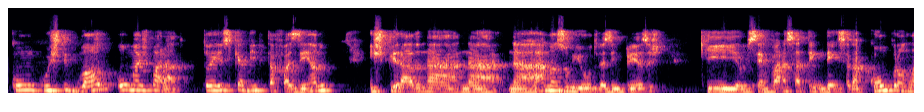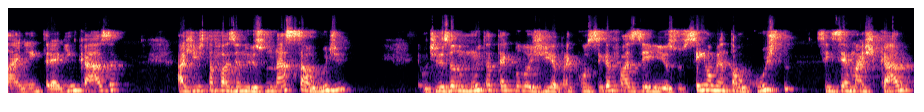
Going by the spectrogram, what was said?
com um custo igual ou mais barato. Então é isso que a BIP está fazendo, inspirado na, na, na Amazon e outras empresas que observaram essa tendência da compra online e entrega em casa a gente está fazendo isso na saúde, utilizando muita tecnologia para que consiga fazer isso sem aumentar o custo, sem ser mais caro.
